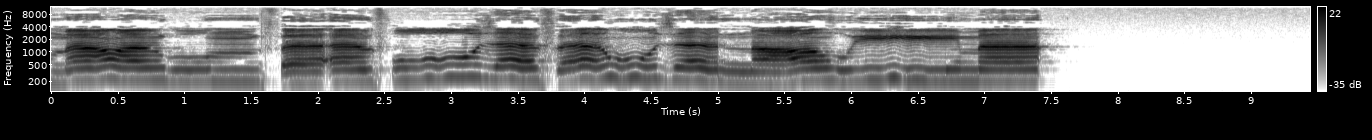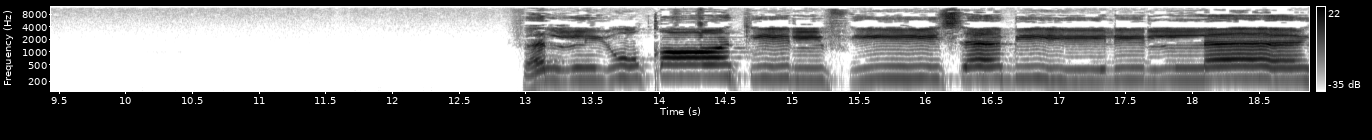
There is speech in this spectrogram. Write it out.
معهم فافوز فوزا عظيما. فليقاتل في سبيل الله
